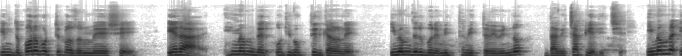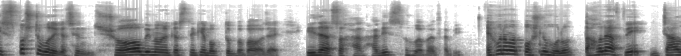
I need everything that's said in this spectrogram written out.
কিন্তু পরবর্তী প্রজন্মে এসে এরা ইমামদের অধিভক্তির কারণে ইমামদের উপরে মিথ্যা মিথ্যা বিভিন্ন দাবি চাপিয়ে দিচ্ছে। ইমামরা স্পষ্ট বলে গেছেন, সব ইমামের কাছ থেকে বক্তব্য পাওয়া যায়। ইদা সাহার হাদিস এখন আমার প্রশ্ন হলো, তাহলে আপনি জাল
